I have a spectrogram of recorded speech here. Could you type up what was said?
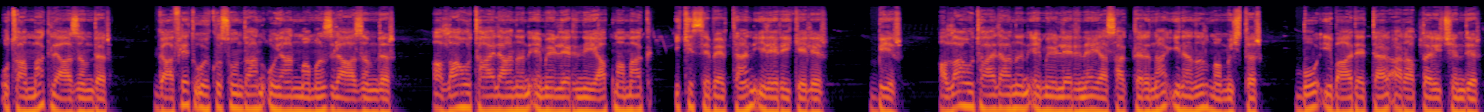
Utanmak lazımdır. Gaflet uykusundan uyanmamız lazımdır. Allahu Teala'nın emirlerini yapmamak iki sebepten ileri gelir. 1. Allahu Teala'nın emirlerine, yasaklarına inanılmamıştır. Bu ibadetler Araplar içindir.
